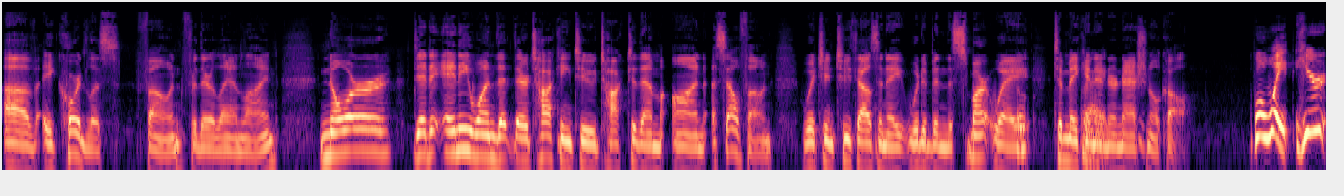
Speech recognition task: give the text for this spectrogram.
of a cordless phone for their landline, nor did anyone that they're talking to talk to them on a cell phone, which in 2008 would have been the smart way oh, to make an international call. Well, wait here.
